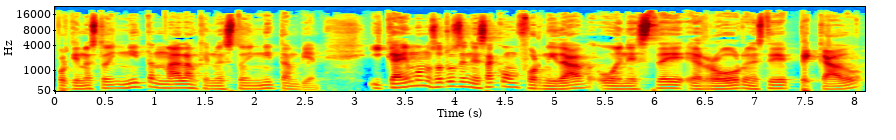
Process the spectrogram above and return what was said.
porque no estoy ni tan mal, aunque no estoy ni tan bien. Y caemos nosotros en esa conformidad o en este error, en este pecado,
